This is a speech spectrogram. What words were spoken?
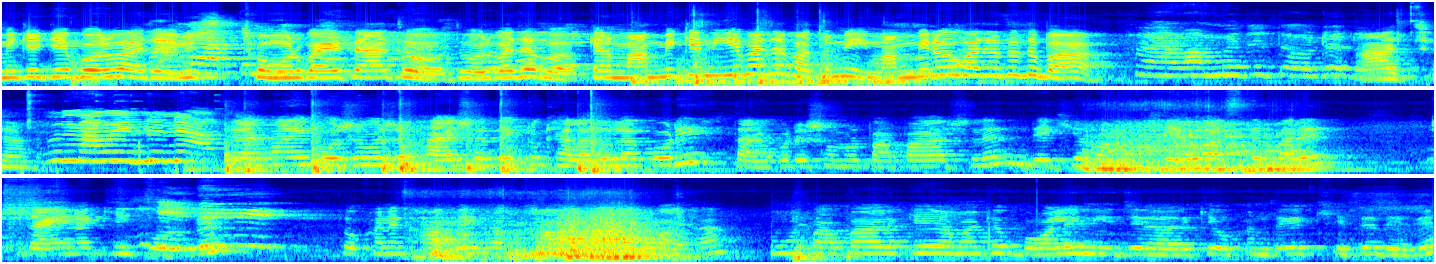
মাম্মিকে গিয়ে বলব যে আমি ছোমর বাড়িতে আছো ঢোল বাজাবো? কেন মাম্মিকে নিয়ে বাজাবা তুমি? মাম্মিরও বাজাতে দেবা আচ্ছা। তো এখন এই বসে বসে ভাইয়ের সাথে একটু খেলাধুলা করি তারপরে সময় পাপা আসলে দেখি বাবা খেয়েও আসতে পারে। জানি না কি করবে। তো ওখানে খাবে খা- খাওয়া দাওয়ার কথা। আমার পাপা আর কি আমাকে বলেনি যে আর কি ওখান থেকে খেতে দেবে।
